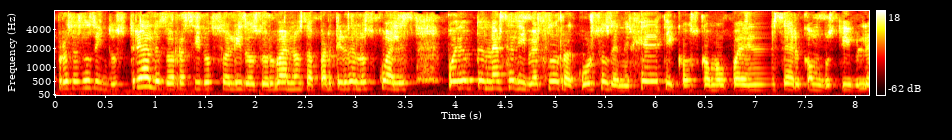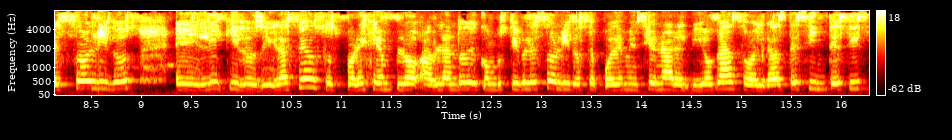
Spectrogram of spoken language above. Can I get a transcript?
procesos industriales o residuos sólidos urbanos a partir de los cuales puede obtenerse diversos recursos energéticos como pueden ser combustibles sólidos, eh, líquidos y gaseosos. Por ejemplo, hablando de combustibles sólidos se puede mencionar el biogás o el gas de síntesis,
